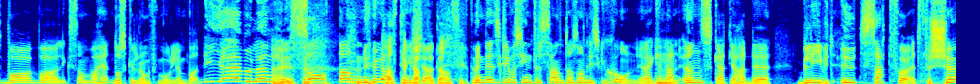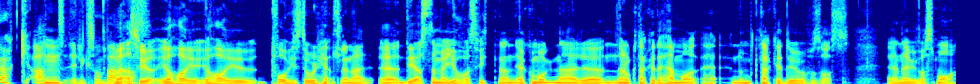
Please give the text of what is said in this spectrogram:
vad, vad liksom, vad? Då skulle de förmodligen bara, det är djävulen, det är satan, nu är allting kört. Men det skulle vara så intressant att ha en sån diskussion. Jag kan Mm. ibland önska att jag hade blivit utsatt för ett försök att Mm. eh, liksom Men värvas. alltså, jag, jag, har ju, jag har ju två historier egentligen här. Eh, dels den med Jehovas vittnen. Jag kommer ihåg när, eh, när de knackade hemma, he- de knackade hos oss eh, när vi var små.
